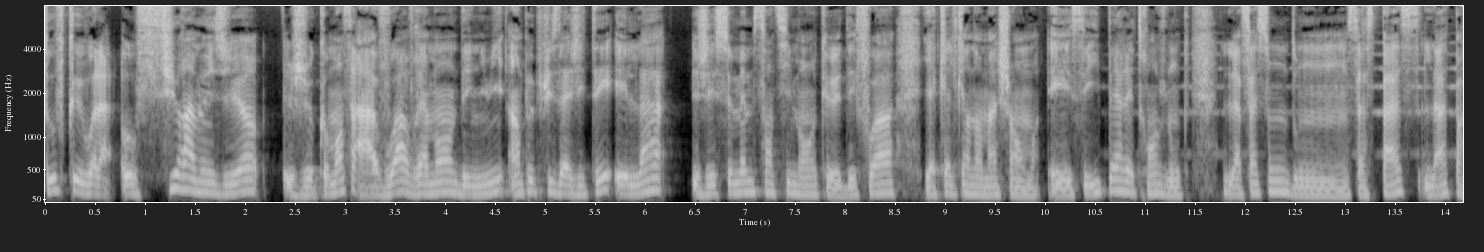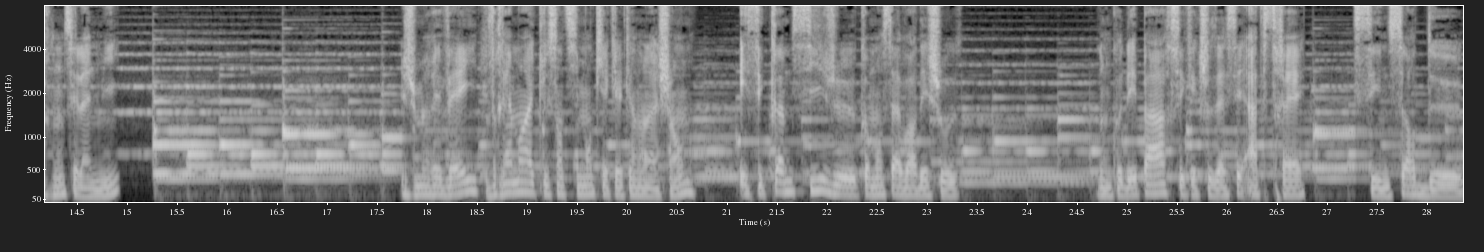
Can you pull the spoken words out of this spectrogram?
Sauf que voilà, au fur et à mesure, je commence à avoir vraiment des nuits un peu plus agitées et là, j'ai ce même sentiment que des fois, il y a quelqu'un dans ma chambre et c'est hyper étrange. Donc, la façon dont ça se passe, là, par contre, c'est la nuit. Je me réveille vraiment avec le sentiment qu'il y a quelqu'un dans la chambre et c'est comme si je commençais à voir des choses. Donc, au départ, c'est quelque chose d'assez abstrait. C'est une sorte de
